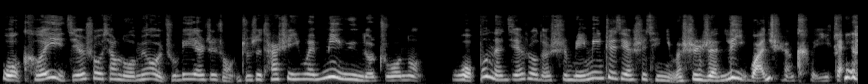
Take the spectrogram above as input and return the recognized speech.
我可以接受像罗密欧与朱丽叶这种，就是他是因为命运的捉弄。我不能接受的是，明明这件事情你们是人力完全可以改变，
